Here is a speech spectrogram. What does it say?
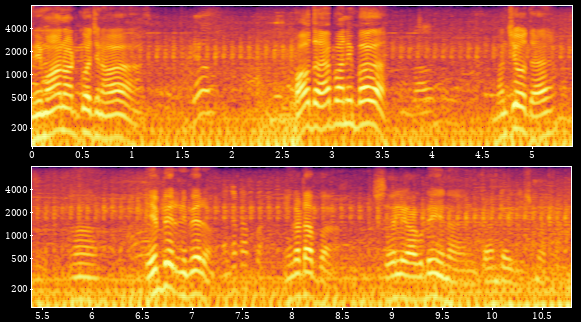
మీ మామను పట్టుకొచ్చినావా? అవుతా పని బాగా? మంచిగా అవుతా ఏం పేరు నీ పేరు? వెంకటప్ప. సేల్ కాకుండా ఈయన కాంటాక్ట్ చేసి మాట్లాడు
